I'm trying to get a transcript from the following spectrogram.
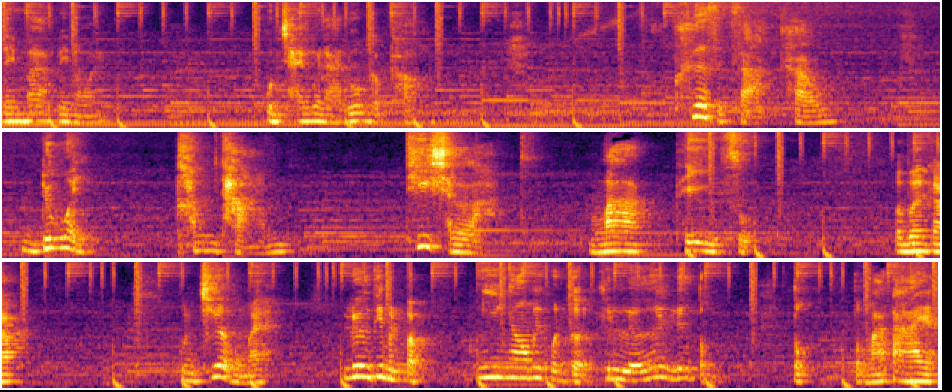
ได้มากได้น้อย คุณใช้เวลาร่วมกับเขา เพื่อศึกษาเขา ด้วยคำถามที่ฉลาดมากที่สุดเพื่อนๆครับ คุณเชื่อผมไหมเรื่องที่มันแบบงี่เง่าไม่ควรเกิดขึ้นเลย เรื่องตกตกตกม้าตายอะ่ะ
